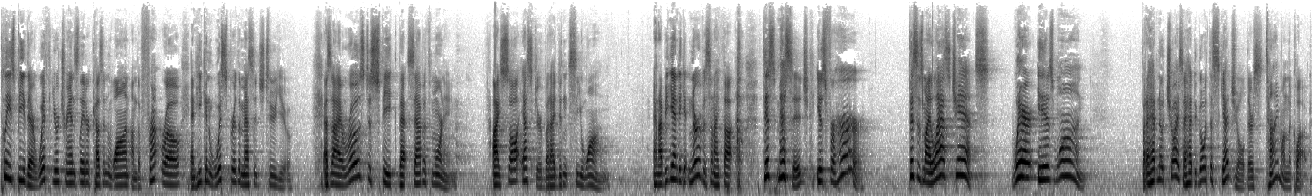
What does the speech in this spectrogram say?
Please be there with your translator, cousin Juan, on the front row, and he can whisper the message to you. As I arose to speak that Sabbath morning, I saw Esther, but I didn't see Juan. And I began to get nervous, and I thought, this message is for her. This is my last chance. Where is Juan? But I had no choice. I had to go with the schedule. There's time on the clock.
